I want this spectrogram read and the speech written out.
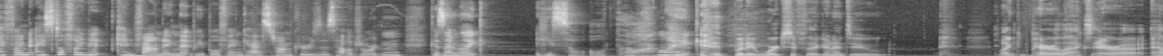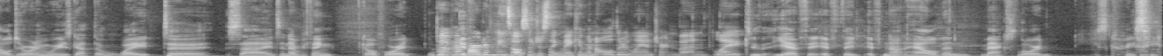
I find I still find it confounding that people fan cast Tom Cruise as Hal Jordan because I'm like, he's so old though. like, It, but it works if they're gonna do like parallax era Hal Jordan, where he's got the white uh, sides and everything. Go for it. but if- part of me is also just like make him an older Lantern then. Like. Yeah, if they if they if not Hal, then Max Lord. He's crazy.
